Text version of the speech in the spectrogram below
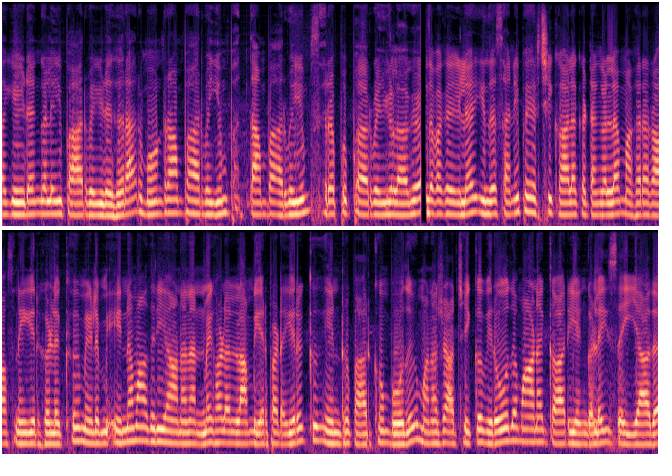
ஆகிய இடங்களை பார்வையிடுகிறார். மூன்றாம் பார்வையும் பத்தாம் பார்வையும் சிறப்பு பார்வைகளாக இந்த வகையில் இந்த சனி பயிற்சி காலகட்டங்களில் மகர ராசினியர்களுக்கு மேலும் என்ன மாதிரியான நன்மைகள் எல்லாம் ஏற்பட இருக்கு என்று பார்க்கும்போது மனசாட்சிக்கு விரோதமான காரியங்களை செய்யாத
